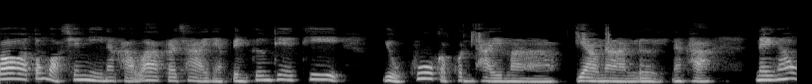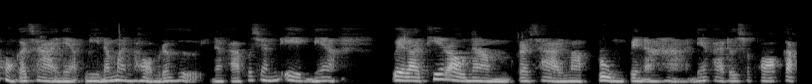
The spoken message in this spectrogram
ก็ต้องบอกเช่นนี้นะคะ ว่ากระชายเนี่ยเป็นเครื่องเทศที่อยู่คู่กับคนไทยมายาวนานเลยนะคะ ในเง่าของกระชายเนี่ยมีน้ำมันหอมระเหยนะคะ เพราะฉะนั้นเองเนี่ยเวลาที่เรานำกระชายมาปรุงเป็นอาหารเนี่ยค่ะ โดยเฉพาะกับ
